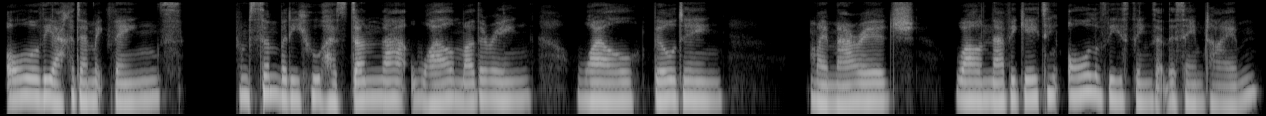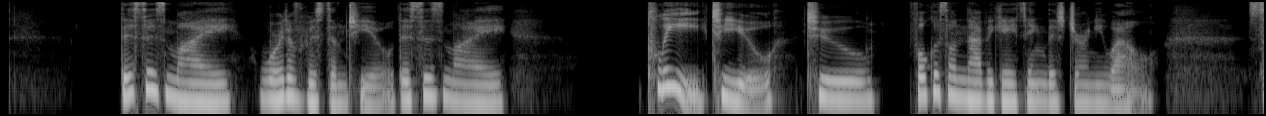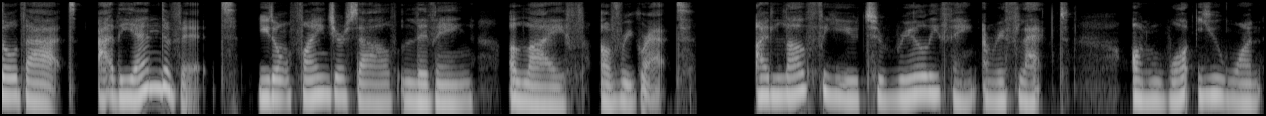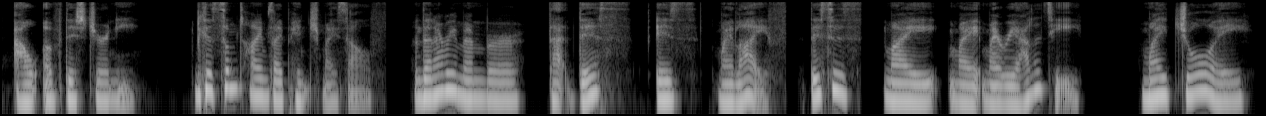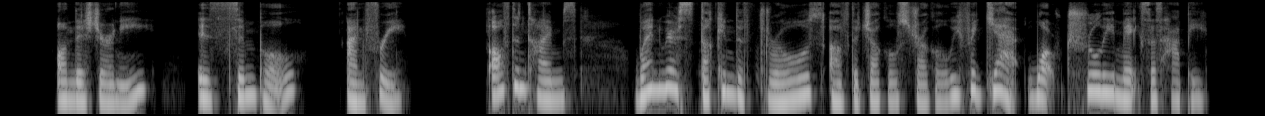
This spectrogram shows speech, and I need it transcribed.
all the academic things, from somebody who has done that while mothering, while building my marriage, while navigating all of these things at the same time, this is my word of wisdom to you. This is my plea to you to focus on navigating this journey well so that at the end of it, you don't find yourself living a life of regret. I'd love for you to really think and reflect on what you want out of this journey. Because sometimes I pinch myself and then I remember that this is my life. This is my my my reality. My joy on this journey is simple and free. Oftentimes, when we're stuck in the throes of the juggle struggle, we forget what truly makes us happy.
